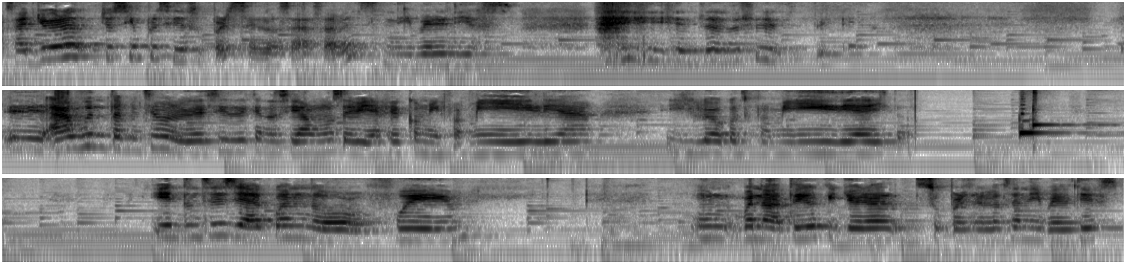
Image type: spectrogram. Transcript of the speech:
o sea, yo era, yo siempre he sido súper celosa, ¿sabes? Nivel Dios. y entonces, este... Eh, ah, bueno, también se me olvidó decir de que nos íbamos de viaje con mi familia y luego con su familia y todo. Y entonces ya cuando fue un, bueno, te digo que yo era súper celosa a nivel 10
